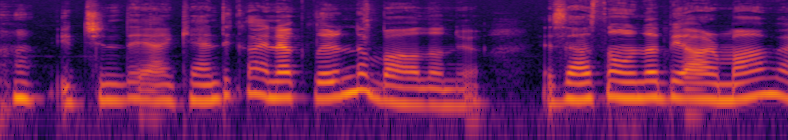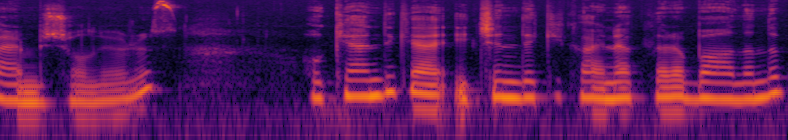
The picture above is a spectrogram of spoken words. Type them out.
içinde yani kendi kaynaklarına bağlanıyor. Esasında ona bir armağan vermiş oluyoruz. O kendi içindeki kaynaklara bağlanıp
